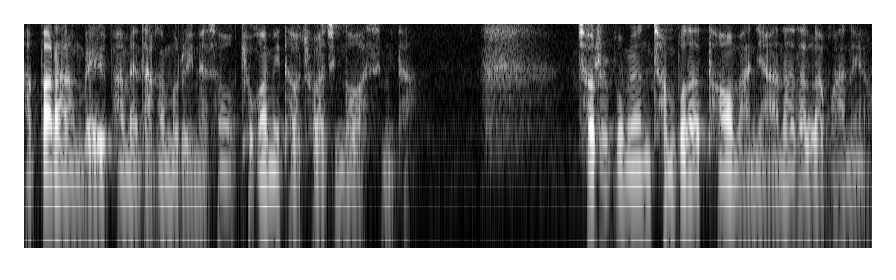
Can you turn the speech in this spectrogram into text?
아빠랑 매일 밤에 나감으로 인해서 교감이 더 좋아진 것 같습니다. 저를 보면 전보다 더 많이 안아달라고 하네요.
